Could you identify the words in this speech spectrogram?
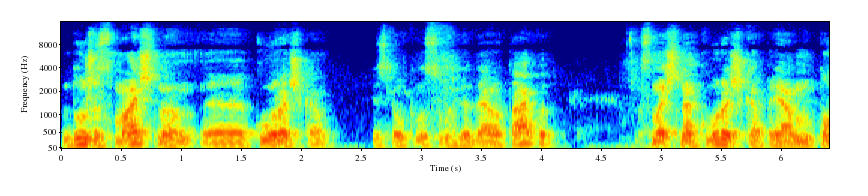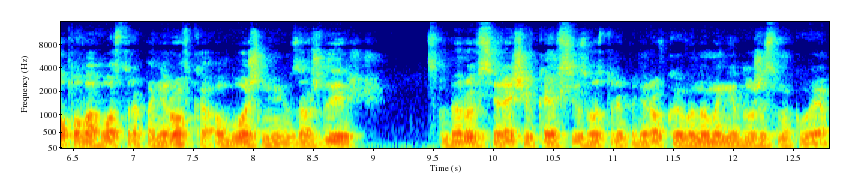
Дуже смачно. Е, Курочка після вкусу виглядає отак от. Смачна курочка, прям топова гостра паніровка, обожнюю. Завжди беру всі речі в KFC з гострою паніровкою, воно мені дуже смакує. Е,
